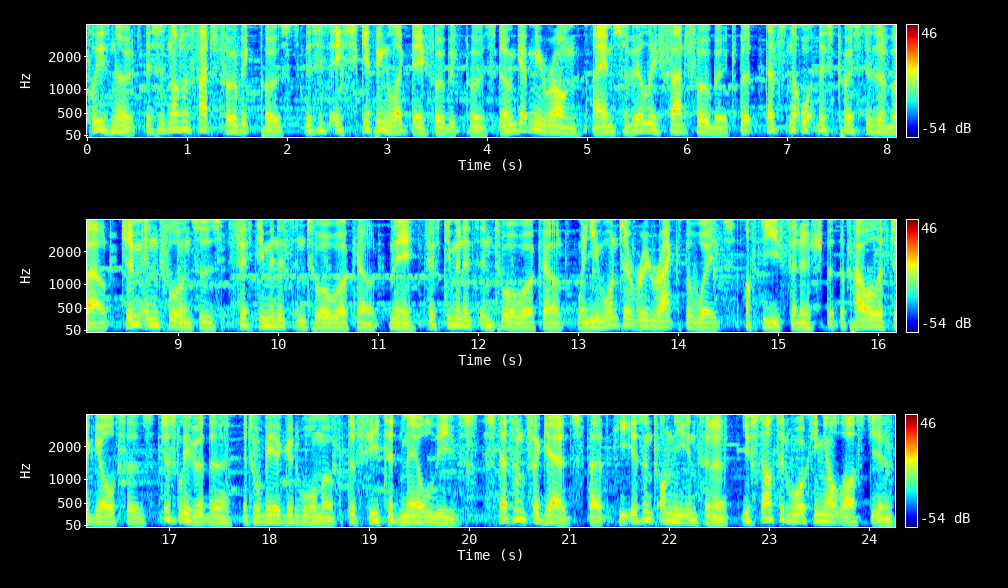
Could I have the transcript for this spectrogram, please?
Please note, this is not a fat phobic post. This is a skipping leg day phobic post. Don't get me wrong, I am severely fat phobic, but that's not what this post is about. Gym influencers 50 minutes into a workout. Me, 50 minutes into a workout. When you want to re rack the weights after you finish, but the powerlifter girl says, just leave it there. It will be a good warm up. Defeated male leaves. Stefan forgets that he isn't on the internet. You started working out last year.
